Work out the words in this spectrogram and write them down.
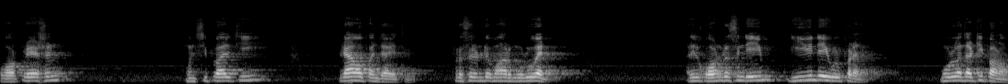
കോർപ്പറേഷൻ മുനിസിപ്പാലിറ്റി ഗ്രാമപഞ്ചായത്ത് പ്രസിഡന്റുമാർ മുഴുവൻ അതിൽ കോൺഗ്രസിന്റെയും ലീഗിന്റെയും ഉൾപ്പെടെ മുഴുവൻ തട്ടിപ്പാണോ?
